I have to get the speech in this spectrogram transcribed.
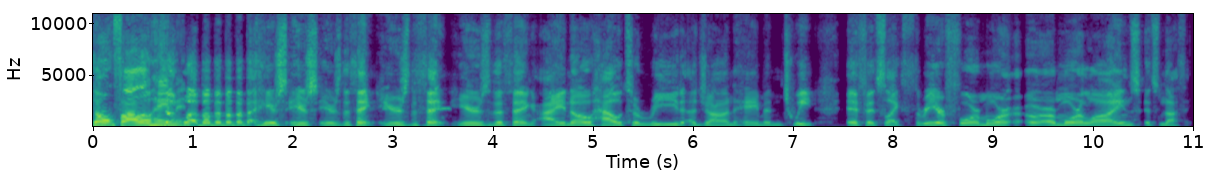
Don't follow Heyman. No, but, but, but, but, but here's here's here's the thing. Here's the thing. Here's the thing. I know how to read a Jon Heyman tweet. If it's like three or four more or, or more lines, it's nothing.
